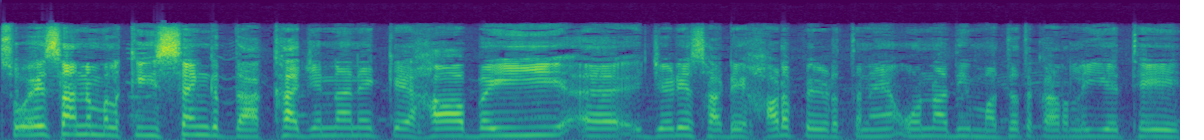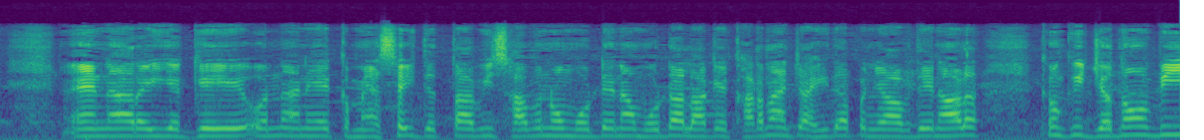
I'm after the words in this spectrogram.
ਸੋ ਇਹ ਸਨ ਮਲਕੀਤ ਸਿੰਘ ਦਾਖਾ ਜਿਨ੍ਹਾਂ ਨੇ ਕਿਹਾ ਬਈ ਜਿਹੜੇ ਸਾਡੇ ਹੜ੍ਹ ਪੀੜਤ ਨੇ ਉਹਨਾਂ ਦੀ ਮਦਦ ਕਰਨ ਲਈ ਇੱਥੇ ਐਨ ਆਰ ਆਈ ਅੱਗੇ ਉਹਨਾਂ ਨੇ ਇੱਕ ਮੈਸੇਜ ਦਿੱਤਾ ਵੀ ਸਭ ਨੂੰ ਮੋਢੇ ਨਾਲ ਮੋਢਾ ਲਾ ਕੇ ਖੜਨਾ ਚਾਹੀਦਾ ਪੰਜਾਬ ਦੇ ਨਾਲ ਕਿਉਂਕਿ ਜਦੋਂ ਵੀ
